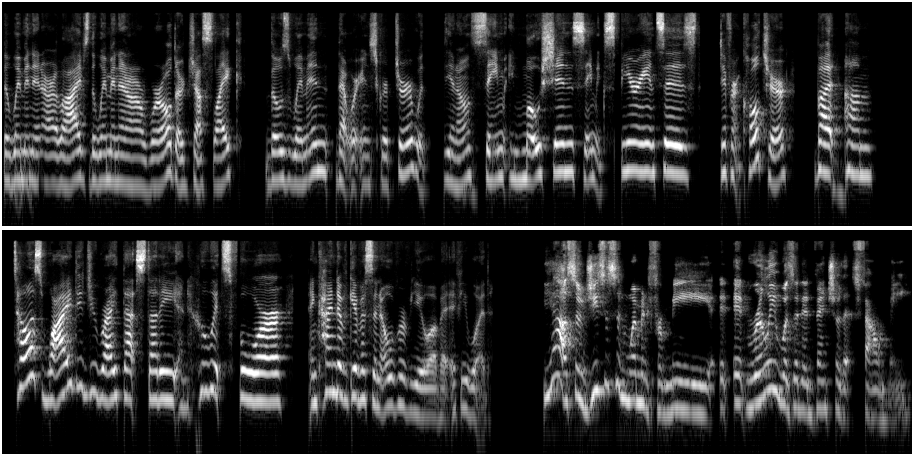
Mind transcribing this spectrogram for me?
The women in our lives, the women in our world are just like those women that were in scripture with, you know, same emotions, same experiences, different culture. But um, tell us why did you write that study and who it's for and kind of give us an overview of it if you would yeah, so Jesus and Women for me, it, it really was an adventure that found me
